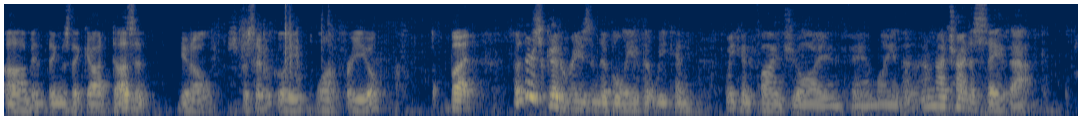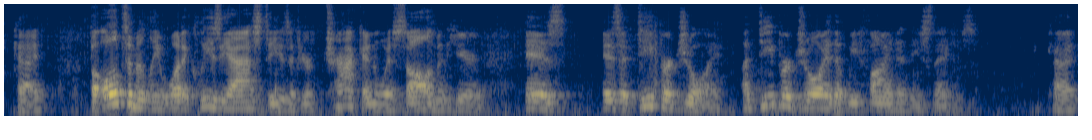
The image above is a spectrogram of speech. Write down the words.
um, in things that God doesn't you know specifically want for you. But but there's good reason to believe that we can we can find joy in family, and I'm not trying to say that, okay. But ultimately, what Ecclesiastes, if you're tracking with Solomon here, is is a deeper joy, a deeper joy that we find in these things. Okay?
